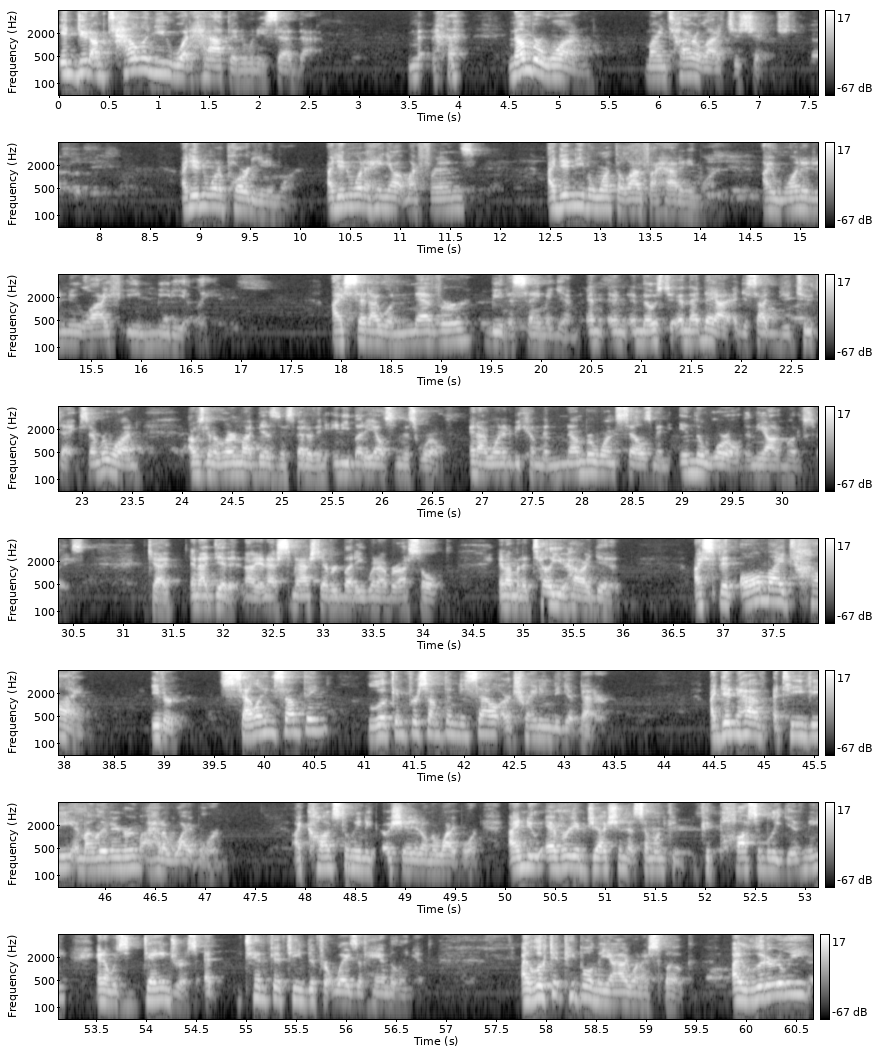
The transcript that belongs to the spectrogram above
And dude, I'm telling you what happened when he said that. Number one, my entire life just changed. I didn't want to party anymore. I didn't want to hang out with my friends. I didn't even want the life I had anymore. I wanted a new life immediately. I said I will never be the same again. And and, and those two and that day I decided to do two things. Number one, I was going to learn my business better than anybody else in this world. And I wanted to become the number one salesman in the world in the automotive space. Okay. And I did it. And I, and I smashed everybody whenever I sold. And I'm going to tell you how I did it. I spent all my time either selling something, looking for something to sell, or training to get better. I didn't have a TV in my living room. I had a whiteboard. I constantly negotiated on the whiteboard. I knew every objection that someone could could possibly give me, and it was dangerous at 10, 15 different ways of handling it. I looked at people in the eye when I spoke. I literally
